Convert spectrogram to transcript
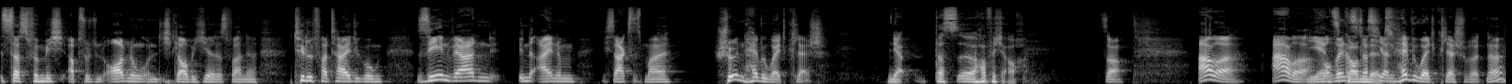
ist das für mich absolut in Ordnung und ich glaube hier, das war eine Titelverteidigung, sehen werden in einem, ich sag's jetzt mal, schönen Heavyweight-Clash. Ja, das äh, hoffe ich auch. So. Aber aber Jetzt auch wenn es das hier ein Heavyweight Clash wird, ne?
